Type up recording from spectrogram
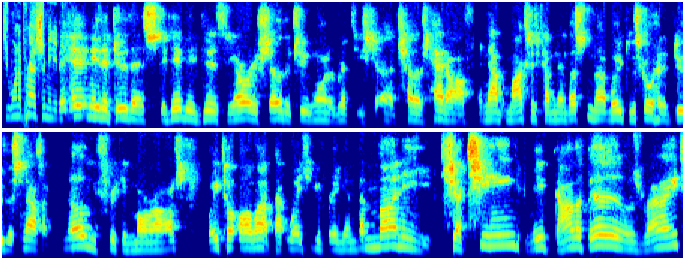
Do you want to pressure me today? They didn't need to do this. They didn't need to do this. They already showed that you want to rip each, uh, each other's head off. And now Moxley's coming in. Let's not wait. Let's go ahead and do this now. It's like, no, you freaking morons. Wait till all up. That way you can bring in the money. Cha-ching. You need dollar bills, right?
